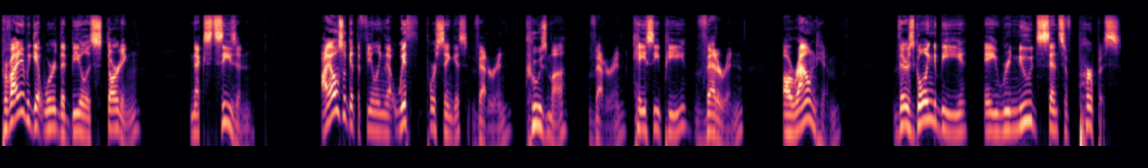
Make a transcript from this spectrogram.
provided we get word that Beal is starting next season, I also get the feeling that with Porzingis, veteran, Kuzma, veteran, KCP, veteran, around him, there's going to be a renewed sense of purpose.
